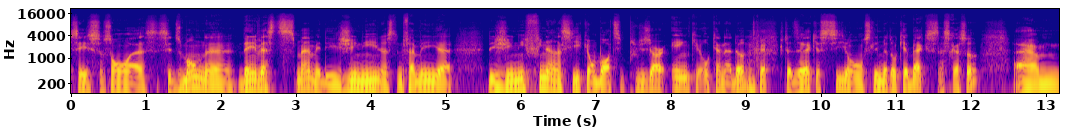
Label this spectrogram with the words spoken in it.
C'est, ce sont, euh, c'est du monde euh, d'investissement, mais des génies. c'est une famille, euh, des génies financiers qui ont bâti plusieurs Inc. au Canada. Je te dirais que si on se limite au Québec, ça serait ça. Euh,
